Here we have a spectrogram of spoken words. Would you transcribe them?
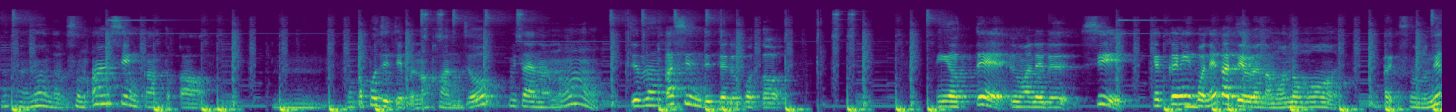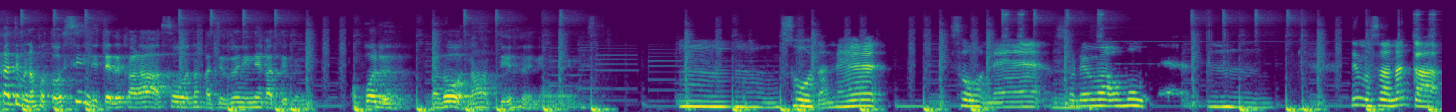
だからなんだろうその安心感とかうんなんかポジティブな感情みたいなのを自分が信じてることによって生まれるし逆にこうネガティブなものもなんかそのネガティブなことを信じてるからそうなんか自分にネガティブに起こるんだろうなっていうふうに思いました。うんそうだねそうね、うん、それは思うね。うんでもさなんか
